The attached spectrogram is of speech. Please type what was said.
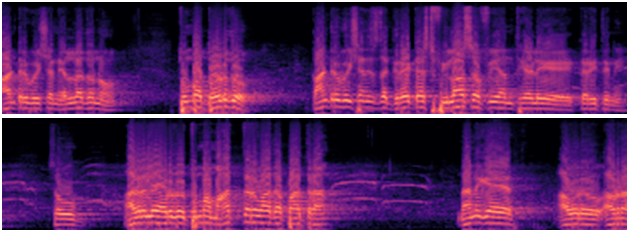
ಕಾಂಟ್ರಿಬ್ಯೂಷನ್ ಎಲ್ಲದೂ ತುಂಬ ದೊಡ್ಡದು. Contribution is the greatest philosophy ಅಂತ ಹೇಳಿ ಕರಿತೀನಿ. ಸೊ ಅದರಲ್ಲಿ ಅವರದು ತುಂಬ ಮಹತ್ತರವಾದ ಪಾತ್ರ. ನನಗೆ ಅವರು, ಅವ್ರನ್ನ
